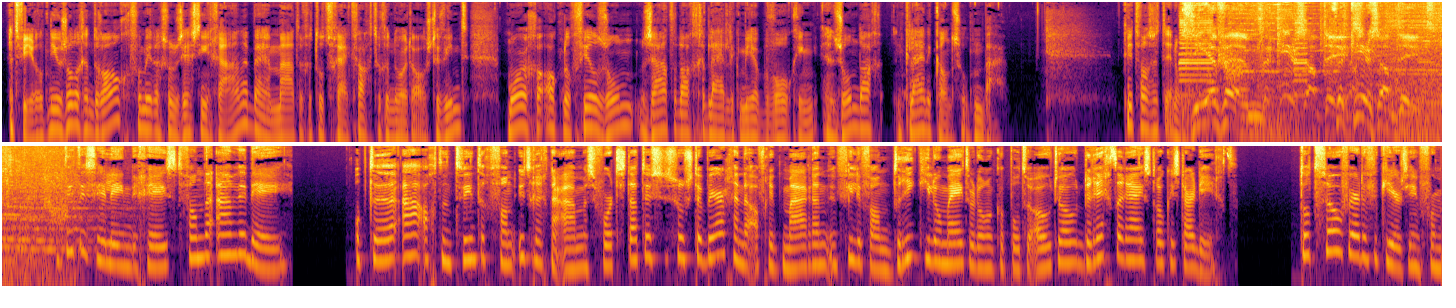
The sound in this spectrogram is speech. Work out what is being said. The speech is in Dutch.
Het weer opnieuw zonnig en droog. Vanmiddag zo'n 16 graden bij een matige tot vrij krachtige noordoostenwind. Morgen ook nog veel zon. Zaterdag geleidelijk meer bewolking. En zondag een kleine kans op een bui. Dit was het en... ZFM, verkeersupdate. verkeersupdate. Dit is Helene de Geest van de ANWB. Op de A28 van Utrecht naar Amersfoort staat tussen Soesterberg en de afrit Maren... een file van 3 kilometer door een kapotte auto. De rechte rijstrook is daar dicht. Tot zover de verkeersinformatie.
